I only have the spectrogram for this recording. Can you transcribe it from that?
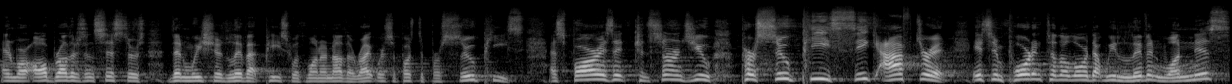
and we're all brothers and sisters, then we should live at peace with one another, right? We're supposed to pursue peace. As far as it concerns you, pursue peace, seek after it. It's important to the Lord that we live in oneness.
